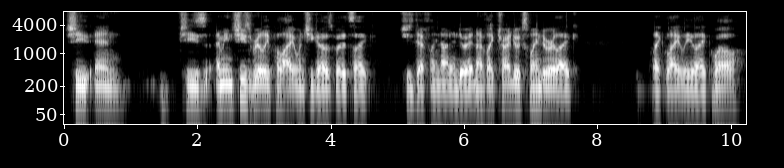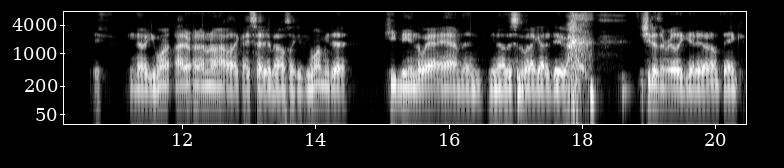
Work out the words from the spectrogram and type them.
she, and she's, I mean, she's really polite when she goes, but it's like, she's definitely not into it. And I've like tried to explain to her like, like lightly, like, well, if, you know, you want, I don't, I don't know how like I said it, but I was like, if you want me to keep being the way I am, then, you know, this is what I gotta do. she doesn't really get it, I don't think.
